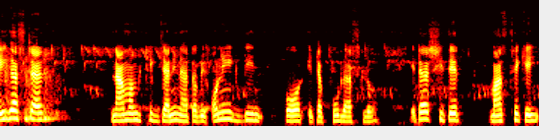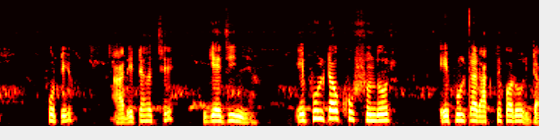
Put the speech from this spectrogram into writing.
এই গাছটার নাম আমি ঠিক জানি না, তবে অনেক দিন পর এটা ফুল আসলো। এটা শীতের মাছ থেকেই ফোটে, আর এটা হচ্ছে গ্যাজিনিয়া। এই ফুলটাও খুব সুন্দর এই ফুলটা রাখতে পারো, এটা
